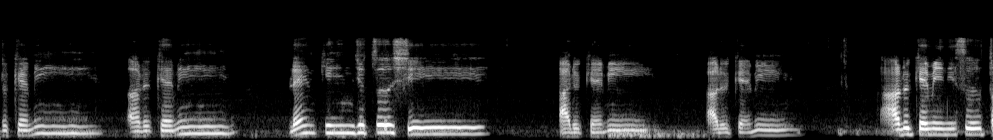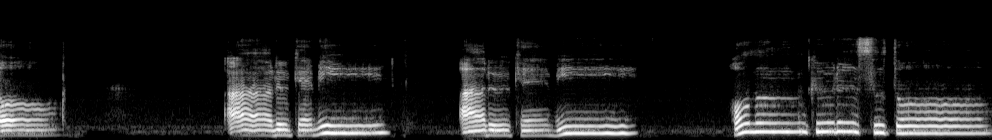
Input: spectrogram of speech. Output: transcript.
ルケミー、アルケミー、錬金術師。アルケミー、アルケミー、アルケミニスト。アルケミー、アルケミー、ホムンクルスと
